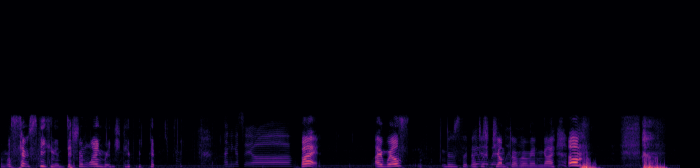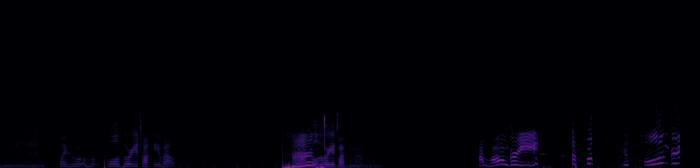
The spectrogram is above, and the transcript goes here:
I'm also speaking a different language to. but I will. S- there's the, I just wait, wait, jumped wait, over wait. a random guy. Um. Wait, who, who, who are you talking about? hmm. Pool, who are you talking about? I'm hungry. hungry.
